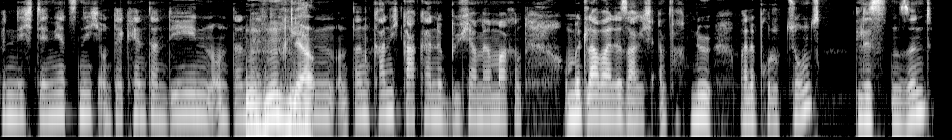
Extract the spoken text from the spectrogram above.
wenn ich den jetzt nicht und der kennt dann den und dann die ja. und dann kann ich gar keine Bücher mehr machen. Und mittlerweile sage ich einfach, nö, meine Produktionslisten sind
